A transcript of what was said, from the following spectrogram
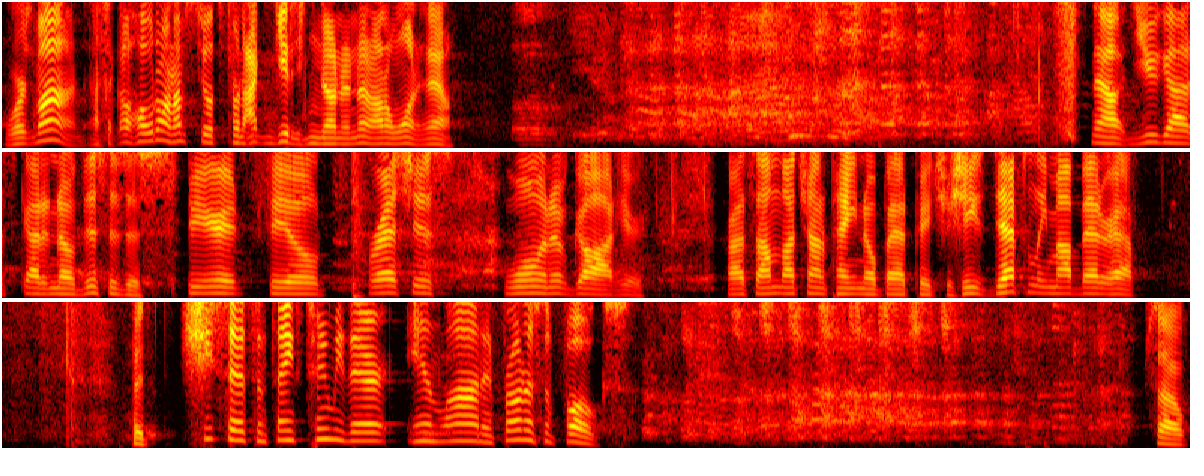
Where's mine? I was like, "Oh, hold on. I'm still. I can get it." No, no, no. I don't want it now. Now, you guys got to know this is a spirit filled, precious woman of God here. Right? So I'm not trying to paint no bad picture. She's definitely my better half. But she said some things to me there in line in front of some folks. so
